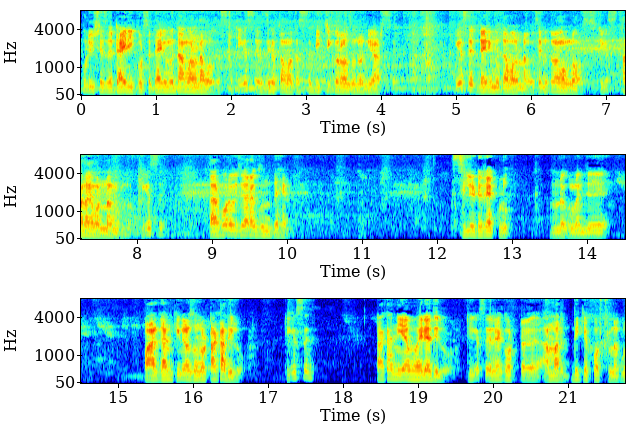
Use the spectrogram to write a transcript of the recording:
পুলিশে যে ডায়েরি করছে, ডায়েরির মধ্যে আমার নামও গেছে, ঠিক আছে? যেহেতু আমার কাছে বিক্রি করার জন্য নিয়ে আসছে, ঠিক আছে? ডায়েরির মধ্যে আমার নাম গেছে, এটা আমার লস ঠিক আছে? থানায় আমার নামগুলো, ঠিক আছে? তারপরে ওই যে আর আরেকজন দেখেন, সিলেটের এক লোক, মনে করলেন যে পার গান কেনার জন্য টাকা দিল, ঠিক আছে? টাকা নিয়ে মাইরা দিল, ঠিক আছে? রেকর্ডটা আমার দিকে কষ্ট লাগল,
